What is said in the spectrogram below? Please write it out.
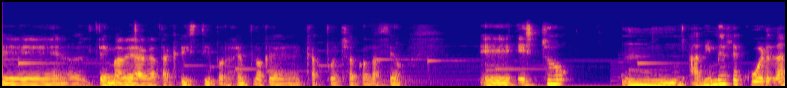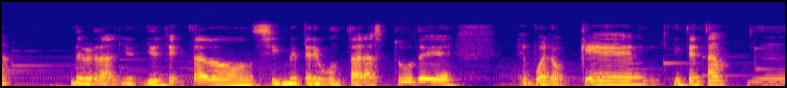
Eh, el tema de Agatha Christie, por ejemplo, que, has puesto a colación. Eh, esto mm, a mí me recuerda, de verdad, yo, he intentado, si me preguntaras tú de, eh, bueno, ¿qué intentan mm,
